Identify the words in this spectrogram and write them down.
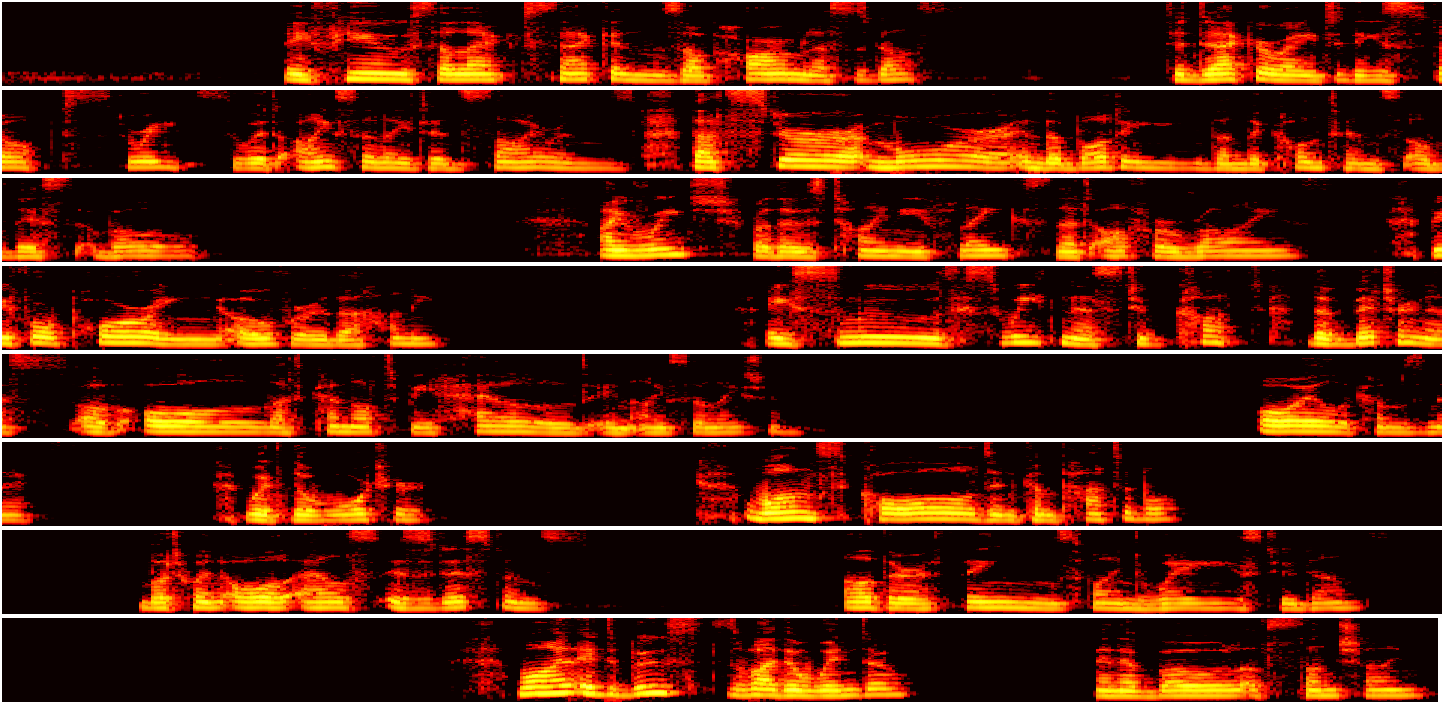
A few select seconds of harmless dust to decorate these stopped streets with isolated sirens that stir more in the body than the contents of this bowl. I reach for those tiny flakes that offer rise before pouring over the honey. A smooth sweetness to cut the bitterness of all that cannot be held in isolation. Oil comes next, with the water. Once called incompatible, but when all else is distanced, other things find ways to dance. While it boosts by the window in a bowl of sunshine,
